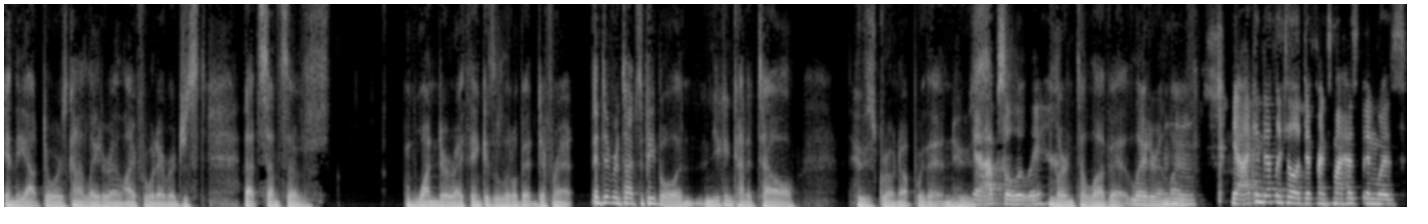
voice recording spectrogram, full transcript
in the outdoors kind of later in life or whatever. Just that sense of wonder, I think, is a little bit different in different types of people, and, and you can kind of tell who's grown up with it and who's yeah absolutely learned to love it later in mm-hmm. life yeah i can definitely tell a difference my husband was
